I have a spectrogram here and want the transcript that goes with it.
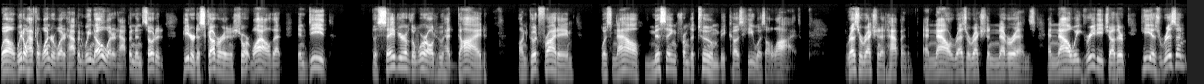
Well, we don't have to wonder what had happened. We know what had happened. And so did Peter discover in a short while that indeed the Savior of the world who had died on Good Friday was now missing from the tomb because he was alive. Resurrection had happened, and now resurrection never ends. And now we greet each other. He is risen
